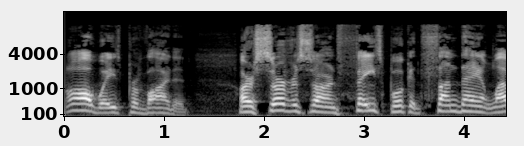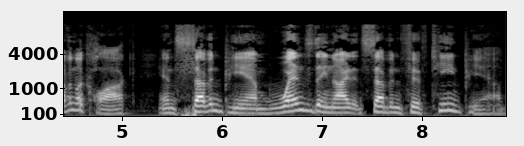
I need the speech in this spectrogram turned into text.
always provided. Our services are on Facebook at Sunday 11 o'clock and 7 p.m., Wednesday night at 7:15 p.m.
